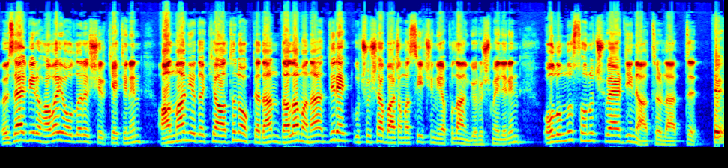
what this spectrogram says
özel bir hava yolları şirketinin Almanya'daki altı noktadan Dalaman'a direkt uçuşa başlaması için yapılan görüşmelerin olumlu sonuç verdiğini hatırlattı. E,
